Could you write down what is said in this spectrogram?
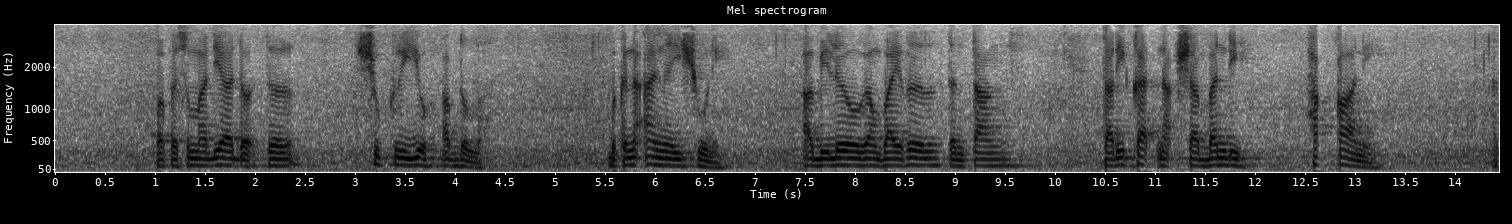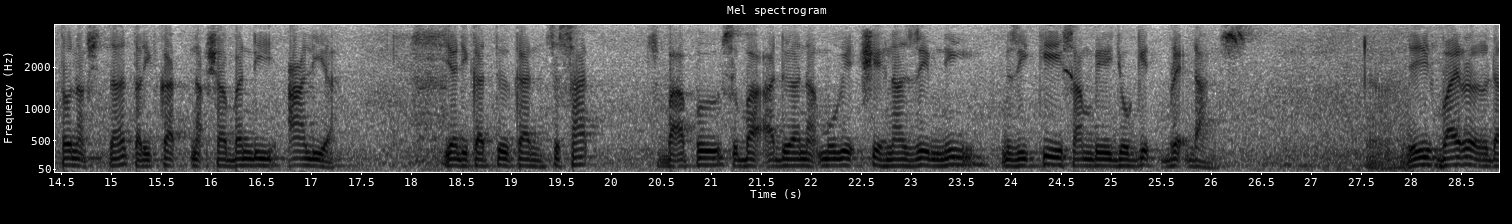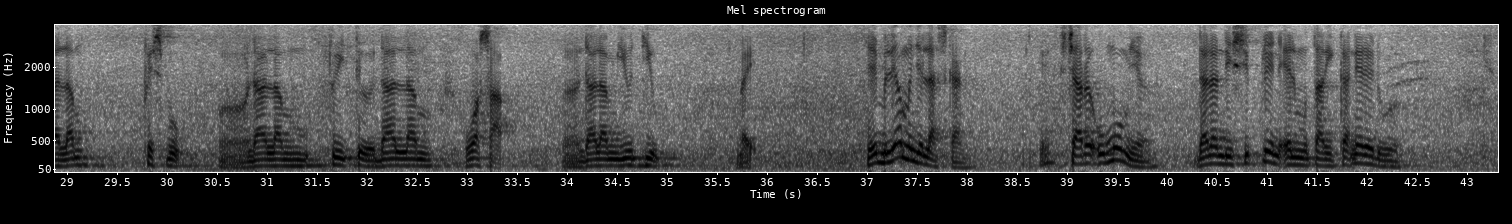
Profesor Madya Dr. Syukriyuh Abdullah berkenaan dengan isu ni apabila orang viral tentang tarikat Naqsyabandi Haqqani atau eh, tarikat Naqsyabandi Aliyah yang dikatakan sesat sebab apa? sebab ada anak murid Syekh Nazim ni berzikir sambil joget break dance ha, jadi viral dalam Facebook ha, dalam Twitter dalam WhatsApp uh, dalam YouTube. Baik. Jadi beliau menjelaskan okay, secara umumnya dalam disiplin ilmu tarikat ni ada dua.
